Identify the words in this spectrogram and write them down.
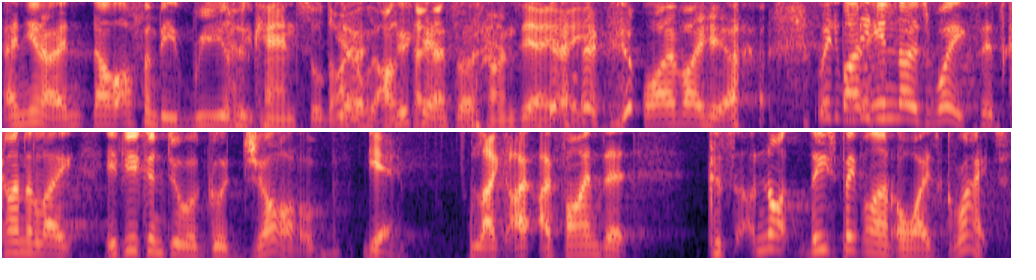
And you know, and they'll often be really Who cancelled? you know, I- I'll who say that cancelled? sometimes. Yeah, yeah, yeah. Why am I here? Wait, but but in those weeks, it's kind of like if you can do a good job, yeah. like I, I find that because not these people aren't always great.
